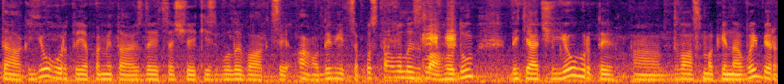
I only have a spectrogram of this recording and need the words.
Так, йогурти, я пам'ятаю, здається, ще якісь були в акції. А, дивіться, поставили злагоду дитячі йогурти, два смаки на вибір,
